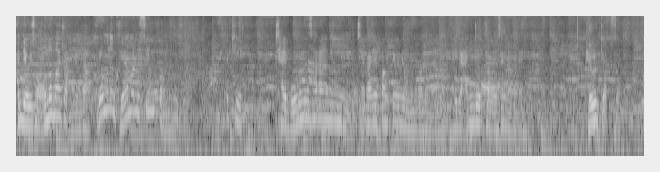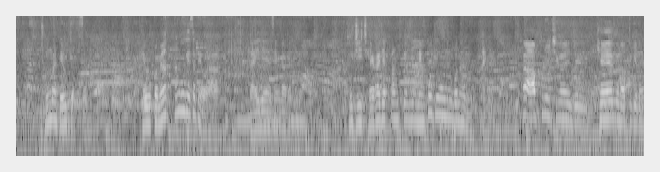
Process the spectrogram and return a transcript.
근데 여기서 언어마저 안 된다. 그러면은 그야말로 쓸모가 없는 거지. 특히 잘 모르는 사람이 제가 제빵 때문에 오는 거는 나는 되게 안 좋다고 생각을 해. 배울 게 없어. 정말 배울 게 없어. 배울 거면 한국에서 배워라. 나에 대한 생각은 이래 굳이 제가 제빵 때문에 호주 오는 거는 아니야 그럼 앞으로 지금 이제 계획은 어떻게 돼?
